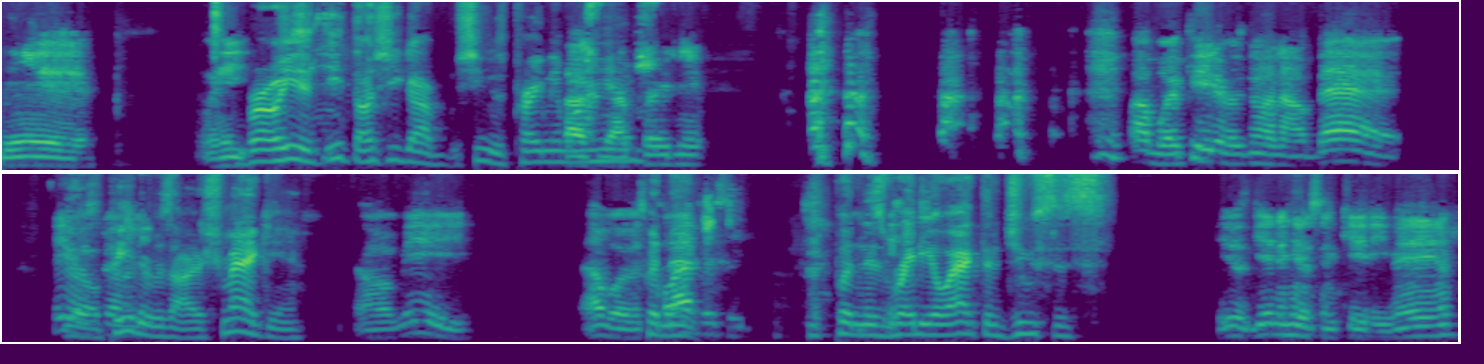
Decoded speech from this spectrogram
Yeah, he bro. He he thought she got she was pregnant by she him. got pregnant. My boy Peter was going out bad. He Yo, was Peter was out smacking, on me. That boy was Putting that- putting his radioactive juices, He was getting him some kitty, man.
